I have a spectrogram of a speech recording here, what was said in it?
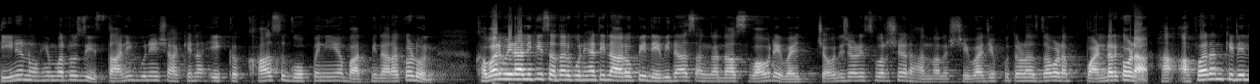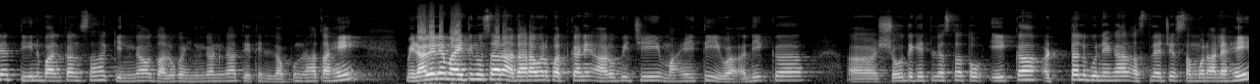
तीन नोव्हेंबर रोजी स्थानिक गुन्हे शाखेला एक खास गोपनीय बातमीदाराकडून खबर मिळाली की सदर गुन्ह्यातील आरोपी देवीदास अंगदास वावरे वय चौवेचाळीस वर्ष राहणार शिवाजी पुतळा जवळ पांढरकवडा. हा अपहरण केलेल्या तीन बालकांसह किनगाव तालुका हिंगणगा येथे लपून राहत आहे. मिळालेल्या माहितीनुसार आधारावर पथकाने आरोपीची माहिती व अधिक शोध घेतला असता तो एका अट्टल गुन्हेगार असल्याचे समोर आले आहे.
